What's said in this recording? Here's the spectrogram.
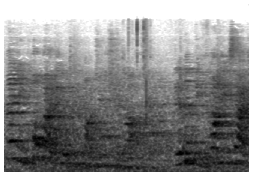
那你破坏这个正常菌群了，人的抵抗力下降。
